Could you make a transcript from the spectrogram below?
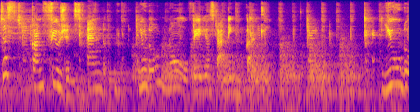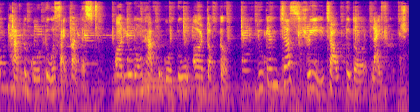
just confusions and you don't know where you're standing currently you don't have to go to a psychiatrist or you don't have to go to a doctor. You can just reach out to the life coach.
